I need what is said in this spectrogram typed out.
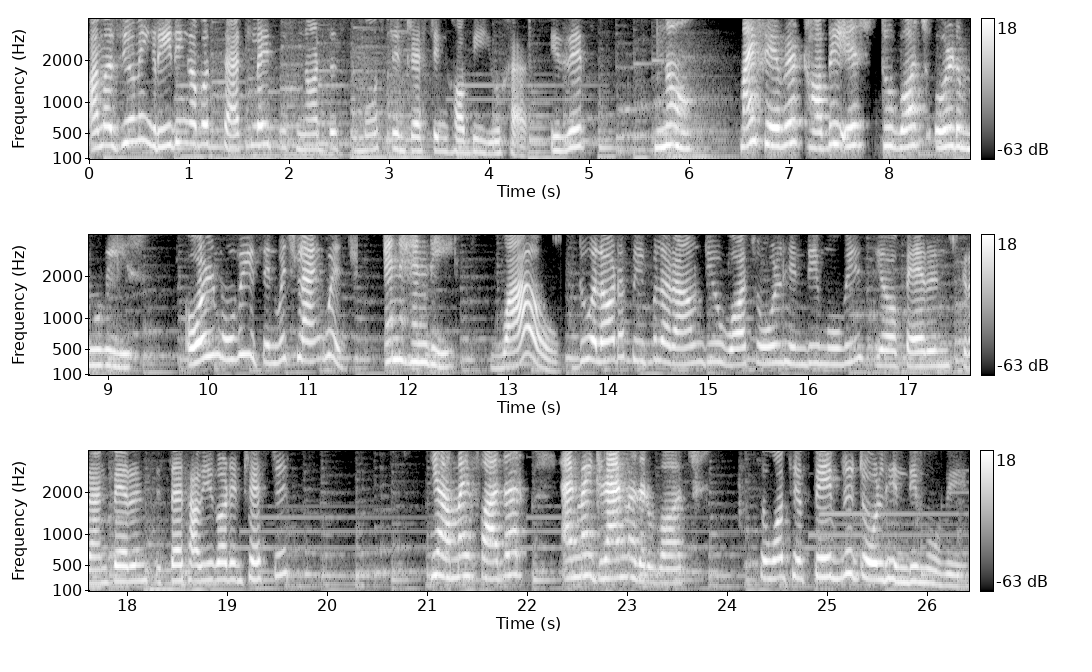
I'm assuming reading about satellites is not the most interesting hobby you have, is it? No, my favorite hobby is to watch old movies Old movies in which language? in Hindi. Wow. Do a lot of people around you watch old Hindi movies? Your parents, grandparents? Is that how you got interested? Yeah, my father and my grandmother watch. So, what's your favorite old Hindi movie?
